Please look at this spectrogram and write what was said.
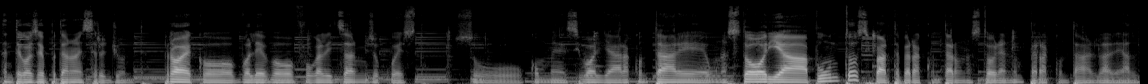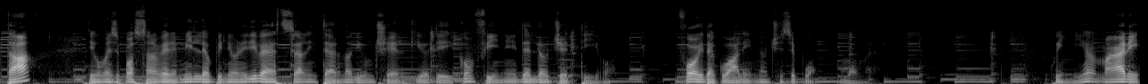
tante cose che potevano essere aggiunte. Però ecco, volevo focalizzarmi su questo, su come si voglia raccontare una storia, appunto, si parte per raccontare una storia, non per raccontare la realtà, di come si possono avere mille opinioni diverse all'interno di un cerchio dei confini dell'oggettivo, fuori dai quali non ci si può muovere. Quindi io magari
